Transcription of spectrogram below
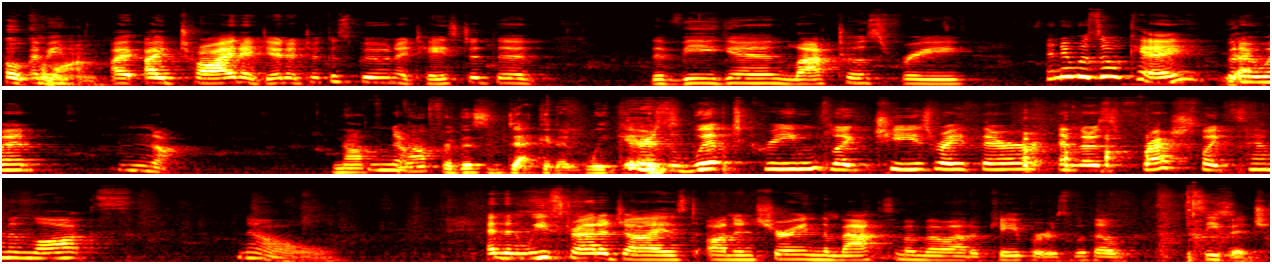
Oh, I come mean, on. I, I tried, I did, I took a spoon, I tasted the the vegan, lactose free, and it was okay. But I went, no. Not no. not for this decadent weekend. There's whipped cream like cheese right there, and there's fresh like salmon lox. No. And then we strategized on ensuring the maximum amount of capers without seepage.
